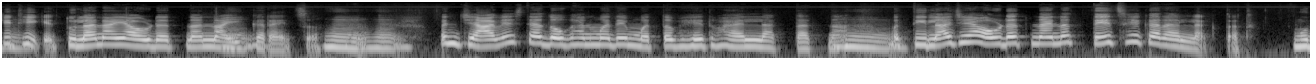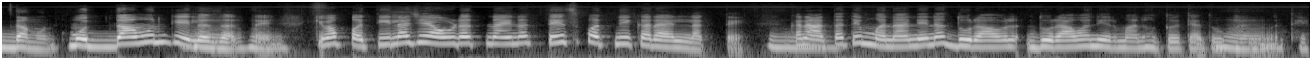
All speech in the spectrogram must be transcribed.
की ठीक आहे तुला नाही आवडत ना नाही. करायचं. पण ज्यावेळेस त्या दोघांमध्ये मतभेद व्हायला लागतात ना. मग तिला जे आवडत नाही ना तेच हे करायला लागतात. मुद्दामून. मुद्दामून केलं जातंय. हम्म. किंवा पतीला जे आवडत नाही ना तेच पत्नी करायला लागते. कारण आता ते मनाने ना दुराव दुरावा निर्माण होतोय त्या दोघांमध्ये.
